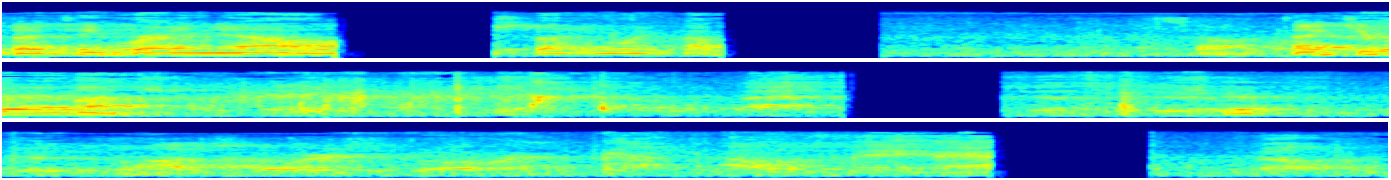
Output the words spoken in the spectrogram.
I think right now we're starting to wake up. So thank you very much. Sure. There's a lot of stories to go around. How was name developed?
